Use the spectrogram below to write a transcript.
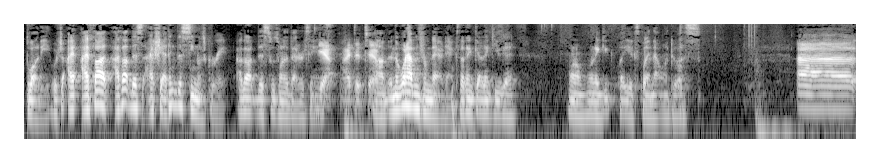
bloody, which I, I thought I thought this actually I think this scene was great. I thought this was one of the better scenes. Yeah, I did too. Um, and then what happens from there, Dan? Because I think I think you guys want to let you explain that one to us. Uh,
